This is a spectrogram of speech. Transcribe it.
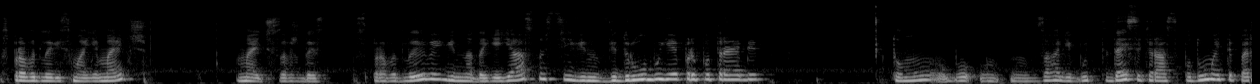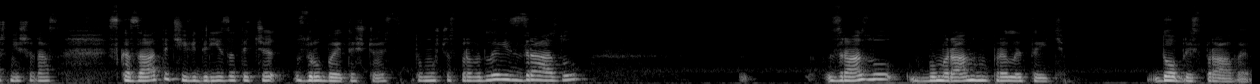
Справедливість має меч. Меч завжди справедливий, він надає ясності, він відрубує при потребі. Тому взагалі будьте 10 разів подумайте, перш ніж раз сказати, чи відрізати, чи зробити щось. Тому що справедливість зразу, зразу бумерангом прилетить. Добрі справи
